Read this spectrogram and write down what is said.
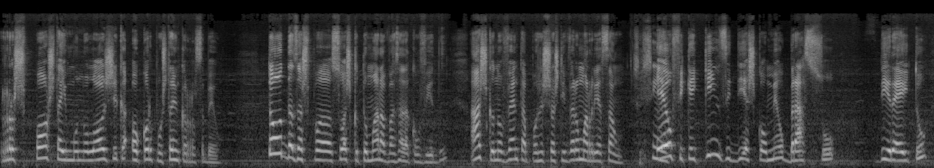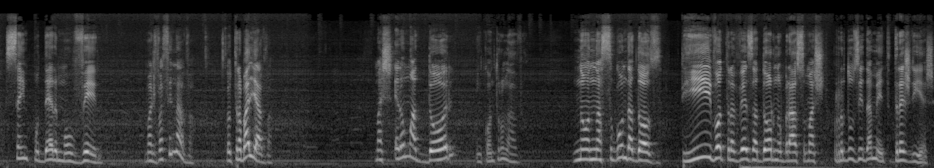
resposta imunológica ao corpo estranho que recebeu. Todas as pessoas que tomaram a vacina da Covid, acho que 90% das pessoas tiveram uma reação. Sim. Eu fiquei 15 dias com o meu braço direito sem poder mover, mas vacinava. Eu trabalhava. Mas era uma dor incontrolável. No- na segunda dose, tive outra vez a dor no braço, mas reduzidamente, três dias.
